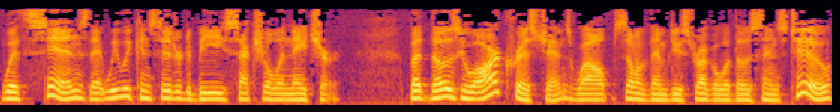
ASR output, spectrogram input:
with sins that we would consider to be sexual in nature. But those who are Christians, while some of them do struggle with those sins too,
